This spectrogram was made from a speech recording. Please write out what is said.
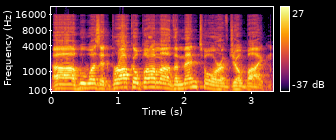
uh, who was it, Barack Obama, the mentor of Joe Biden.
